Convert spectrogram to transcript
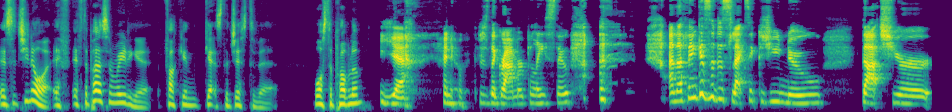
is that you know what if if the person reading it fucking gets the gist of it, what's the problem? Yeah, I know. There's the grammar police though, and I think as a dyslexic, because you know that's your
